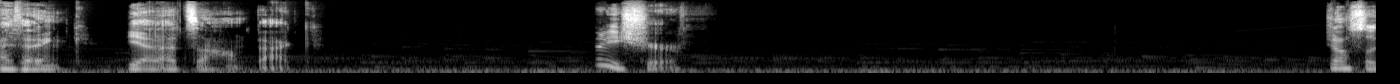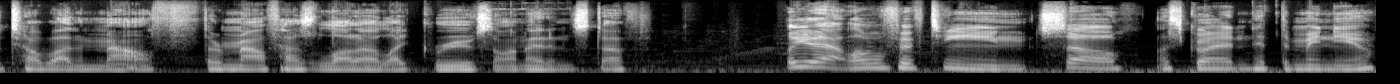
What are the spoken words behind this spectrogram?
I think. Yeah, that's a humpback. Pretty sure. You can also tell by the mouth. Their mouth has a lot of like grooves on it and stuff. Look at that, level 15. So let's go ahead and hit the menu.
